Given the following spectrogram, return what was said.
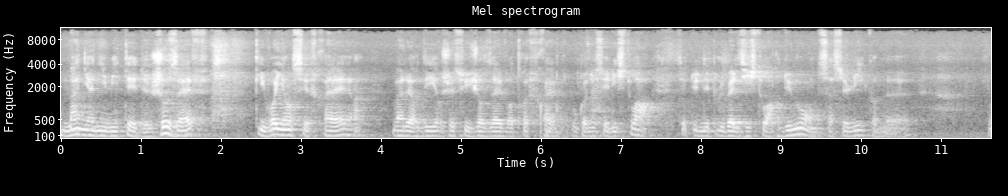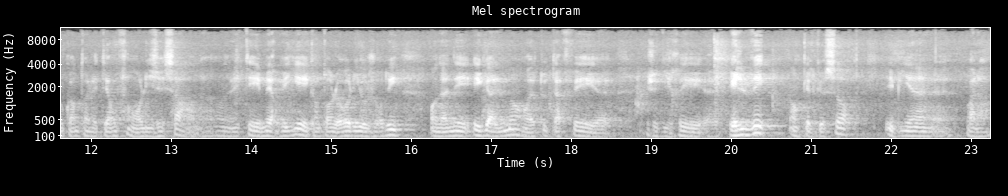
magnanimité de Joseph qui, voyant ses frères, va leur dire Je suis Joseph, votre frère. Vous connaissez l'histoire. C'est une des plus belles histoires du monde. Ça se lit comme. Euh, quand on était enfant, on lisait ça, on été émerveillés. Quand on le relit aujourd'hui, on en est également euh, tout à fait, euh, je dirais, élevé en quelque sorte. Eh bien, voilà,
